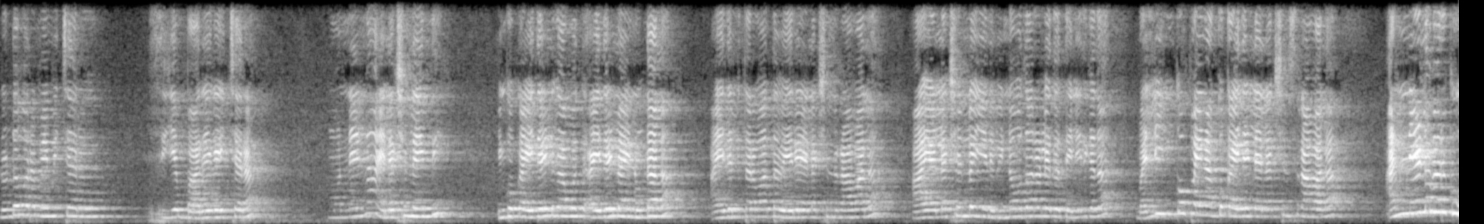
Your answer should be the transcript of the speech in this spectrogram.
రెండో వారం ఏమి ఇచ్చారు సీఎం భార్యగా ఇచ్చారా? మొన్నేనా ఎలక్షన్లు అయింది? ఇంకొక ఐదేళ్ళు కాబట్టి ఐదేళ్ళు ఆయన ఉండాలా? ఐదేళ్ళ తర్వాత వేరే ఎలక్షన్ రావాలా? ఆ ఎలక్షన్లో ఈయన విన్ అవుతారో లేదో తెలియదు కదా. మళ్ళీ ఇంకో పైన ఇంకొక ఐదేళ్ళ ఎలక్షన్స్ రావాలా? అన్నేళ్ళ వరకు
